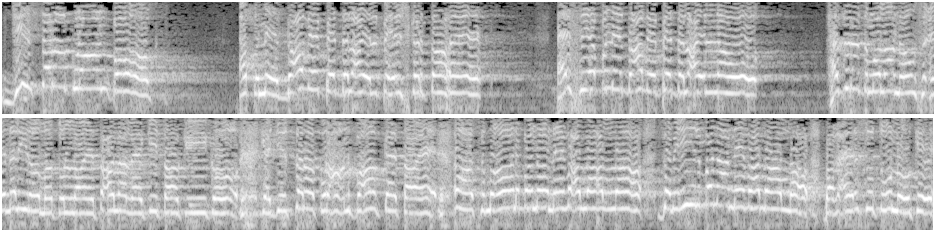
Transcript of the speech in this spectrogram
جس طرح قرآن پاک اپنے دعوے پہ دلائل پیش کرتا ہے، ایسے اپنے دعوے پہ دلائل لاؤ۔ حضرت مولانا حسین علی رحمت اللہ تعالی کی تحقیق کہ جس طرح قرآن پاک کہتا ہے، آسمان بنانے والا اللہ، زمین بنانے والا اللہ، بغیر ستونوں کے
